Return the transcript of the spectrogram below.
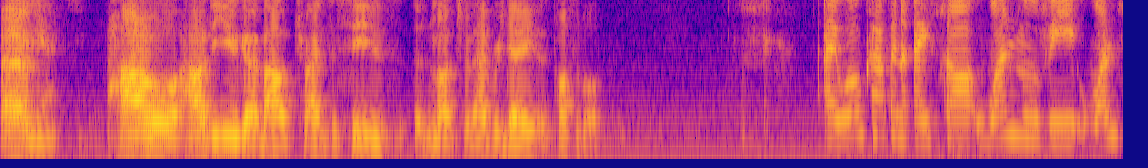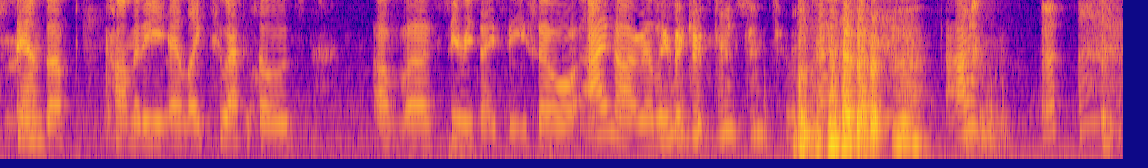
Um, yes. How how do you go about trying to seize as much of every day as possible? I woke up and I saw one movie, one stand up comedy, and like two episodes of a series I see. So I'm not really the good person to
